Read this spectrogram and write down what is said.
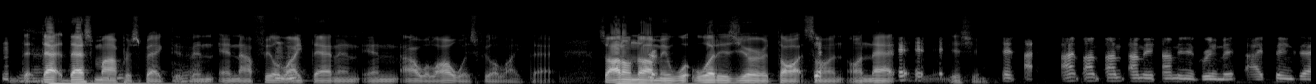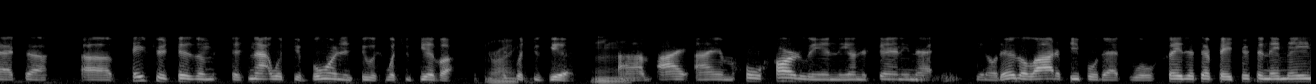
Th- yeah. That that's my perspective, yeah. and, and I feel mm-hmm. like that, and, and I will always feel like that. So I don't know. Sure. I mean, wh- what is your thoughts yeah. on on that issue? And I, I'm I'm I'm I'm in, I'm in agreement. I think that uh, uh, patriotism is not what you're born into; it's what you give up. Right. It's what you give. Mm-hmm. Um, I I am wholeheartedly in the understanding that you know there's a lot of people that will say that they're patriots, and they may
